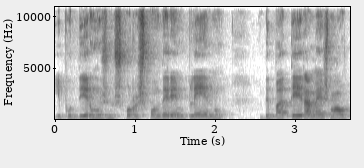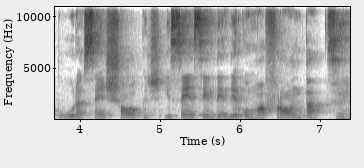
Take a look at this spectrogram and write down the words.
e podermos nos corresponder em pleno, debater à mesma altura, sem choques e sem se entender como uma afronta, Sim.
